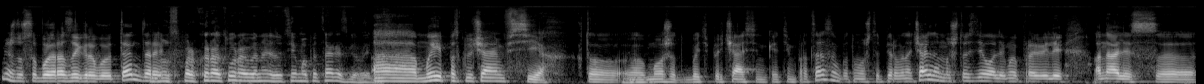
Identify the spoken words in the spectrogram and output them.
между собой разыгрывают тендеры. Но с прокуратурой вы на эту тему пытались говорить? А, мы подключаем всех кто mm-hmm. может быть причастен к этим процессам, потому что первоначально мы что сделали? Мы провели анализ э,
